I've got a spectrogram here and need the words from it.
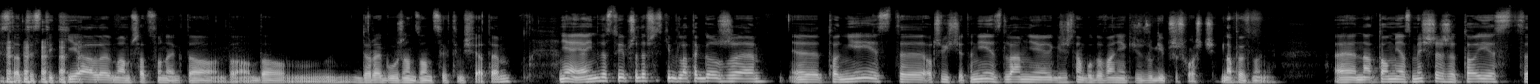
statystyki, ale mam szacunek do, do, do, do reguł rządzących tym światem. Nie, ja inwestuję przede wszystkim dlatego, że e, to nie jest, e, oczywiście, to nie jest dla mnie gdzieś tam budowanie jakiejś drugiej przyszłości. Na pewno nie. E, Natomiast myślę, że to jest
